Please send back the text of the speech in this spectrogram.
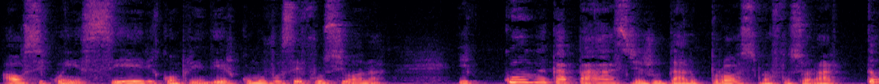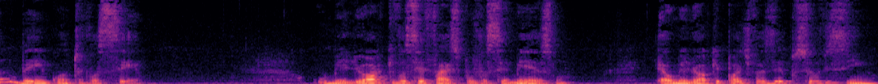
ao se conhecer e compreender como você funciona e como é capaz de ajudar o próximo a funcionar tão bem quanto você. O melhor que você faz por você mesmo é o melhor que pode fazer para o seu vizinho.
